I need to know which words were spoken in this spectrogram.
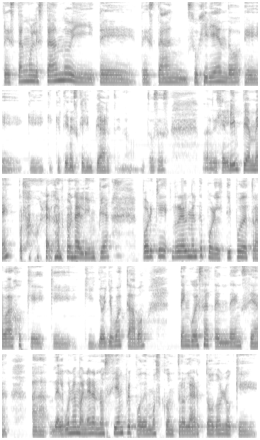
te están molestando y te, te están sugiriendo eh, que, que, tienes que limpiarte, ¿no? Entonces, le dije, límpiame, por favor, hágame una limpia, porque realmente por el tipo de trabajo que, que, que yo llevo a cabo, tengo esa tendencia a, de alguna manera, no siempre podemos controlar todo lo que,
